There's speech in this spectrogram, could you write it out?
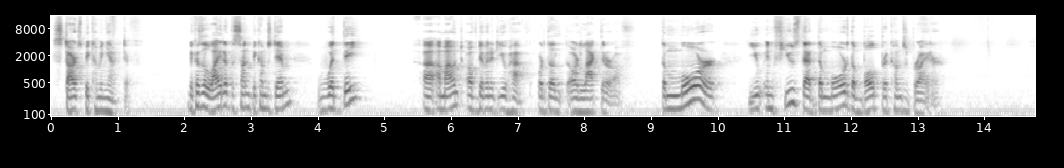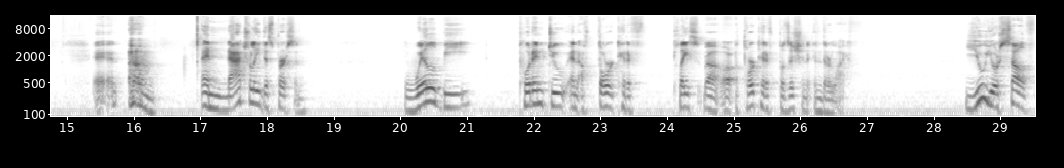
starts becoming active. Because the light of the sun becomes dim with the uh, amount of divinity you have or the or lack thereof. The more you infuse that, the more the bulb becomes brighter. And and naturally this person will be put into an authoritative place uh, or authoritative position in their life. You yourself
